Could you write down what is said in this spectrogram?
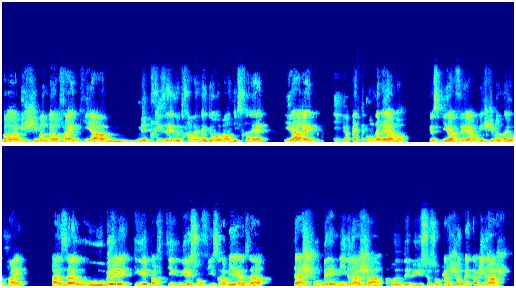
Rabbi Shimon Baruchai, qui a méprisé le travail des Romains en Israël, il, va être condamné à mort. Qu'est-ce qu'il a fait, Rabbi Shimon Baruchai Azarou il est parti, lui et son fils Rabbi Elazar, Tachoube Midrasha. Au début, ils se sont cachés au Bet Midrash.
